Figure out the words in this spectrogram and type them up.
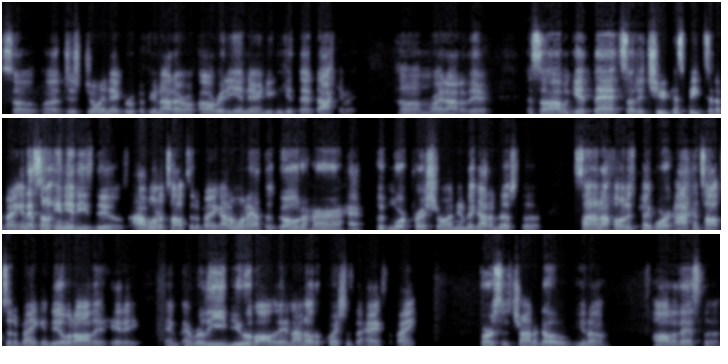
So uh, just join that group if you're not already in there, and you can get that document um, right out of there. And so I would get that so that you can speak to the bank, and that's on any of these deals. I want to talk to the bank. I don't want to have to go to her, have, put more pressure on them. They got enough stuff. Sign off on this paperwork. I can talk to the bank and deal with all that headache and, and relieve you of all of that. And I know the questions to ask the bank versus trying to go, you know, all of that stuff.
